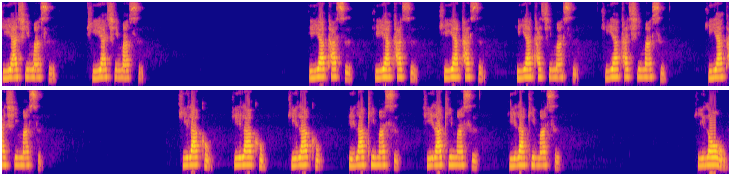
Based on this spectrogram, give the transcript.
冷やします、冷やします。冷やかす、冷やかす、冷やかす、冷やかします、冷やかします、冷やかします。開く、開く、開く、開きます、開きます。開きます。拾う、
